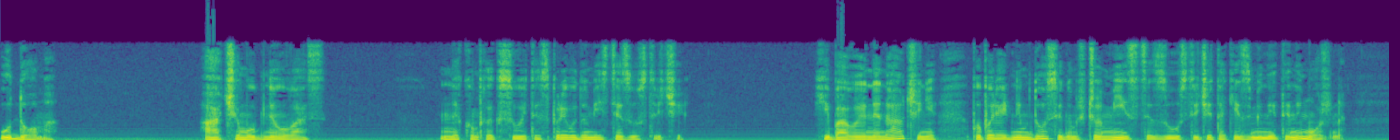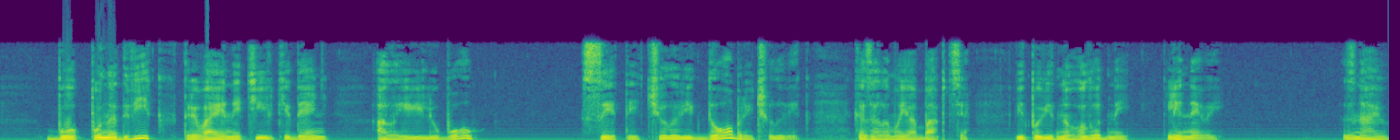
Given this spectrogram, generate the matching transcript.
удома. А чому б не у вас? Не комплексуйте з приводу місця зустрічі. Хіба ви не навчені попереднім досвідом, що місце зустрічі таки змінити не можна? Бо понад вік триває не тільки день, але й любов. Ситий чоловік, добрий чоловік, казала моя бабця, відповідно, голодний, лінивий. Знаю,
